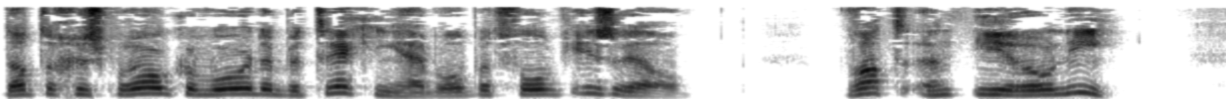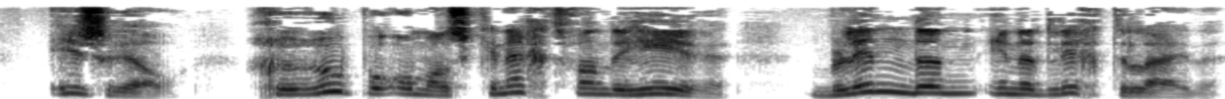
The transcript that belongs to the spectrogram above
dat de gesproken woorden betrekking hebben op het volk Israël. Wat een ironie! Israël, geroepen om als knecht van de Heere, blinden in het licht te leiden,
